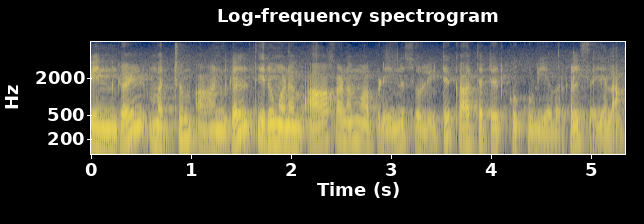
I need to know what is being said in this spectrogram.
பெண்கள் மற்றும் ஆண்கள் திருமணம் ஆகணும் அப்படின்னு சொல்லிட்டு காத்துட்டு இருக்கக்கூடியவர்கள் செய்யலாம்.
